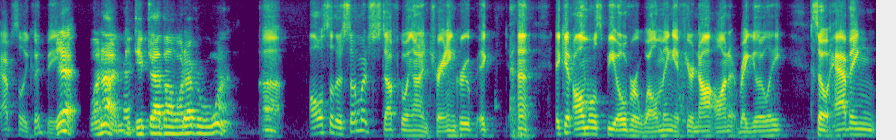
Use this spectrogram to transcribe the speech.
Absolutely could be. Yeah, why not? Okay. deep dive on whatever we want. Uh, also, there's so much stuff going on in training group. It it can almost be overwhelming if you're not on it regularly. So having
